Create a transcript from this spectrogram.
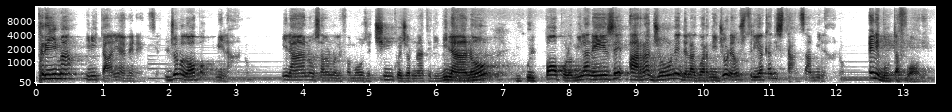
prima in Italia è Venezia. Il giorno dopo Milano. Milano saranno le famose cinque giornate di Milano, in cui il popolo milanese ha ragione della guarnigione austriaca di stanza a Milano e li butta fuori.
